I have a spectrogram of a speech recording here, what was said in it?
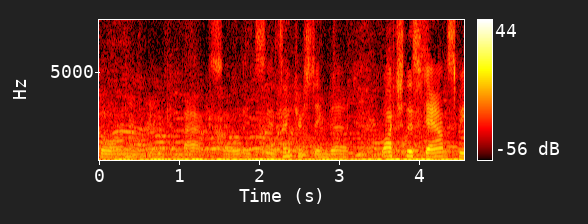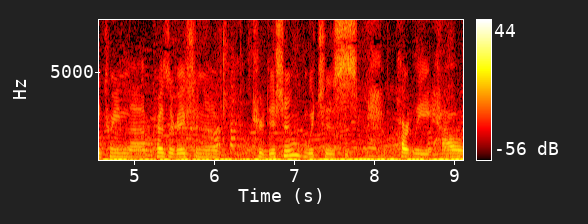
go on and, and, come back. So it's it's interesting to watch this dance between the preservation of tradition, which is partly how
